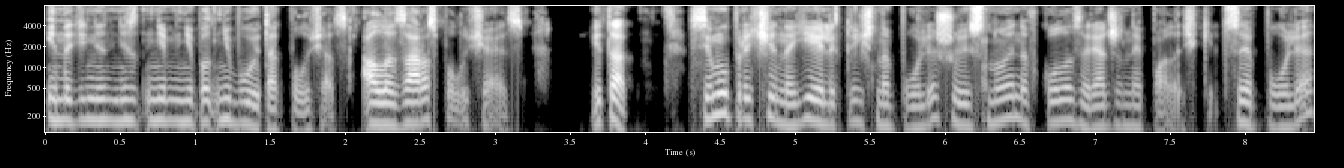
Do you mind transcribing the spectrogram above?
іноді не, не, не, не, буде так получатися, але зараз виходить. І так, всьому причина є електричне поле, що існує навколо зарядженої палички. Це поле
